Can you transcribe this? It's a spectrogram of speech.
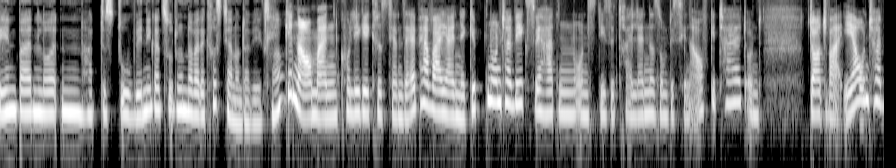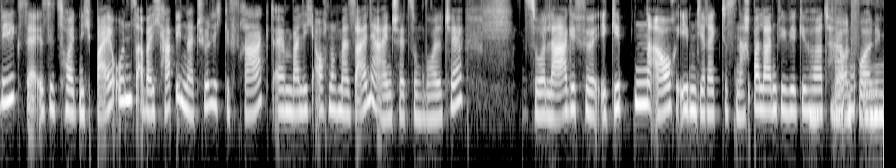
Den beiden Leuten hattest du weniger zu tun, da war der Christian unterwegs, ne? Genau, mein Kollege Christian Selper war ja in Ägypten unterwegs. Wir hatten uns diese drei Länder so ein bisschen aufgeteilt und Dort war er unterwegs. Er ist jetzt heute nicht bei uns, aber ich habe ihn natürlich gefragt, ähm, weil ich auch noch mal seine Einschätzung wollte zur Lage für Ägypten, auch eben direktes Nachbarland, wie wir gehört haben. Ja, und vor allen Dingen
